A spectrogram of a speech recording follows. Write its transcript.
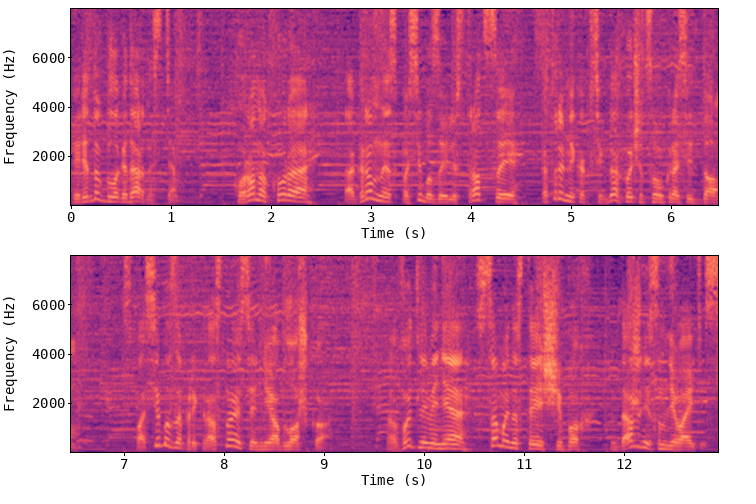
Перейду к благодарностям. Куроно Кура, огромное спасибо за иллюстрации, которыми, как всегда, хочется украсить дом. Спасибо за прекрасную осеннюю обложку. Вы для меня самый настоящий бог, даже не сомневайтесь.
